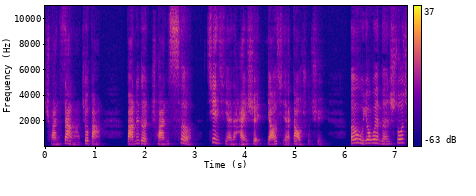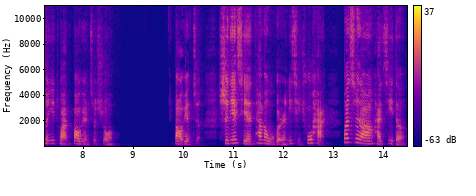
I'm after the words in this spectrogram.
船长啊，就把把那个船侧溅起来的海水舀起来倒出去。而五右卫门缩成一团，抱怨着说：“抱怨着，十年前他们五个人一起出海，万次郎还记得。”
